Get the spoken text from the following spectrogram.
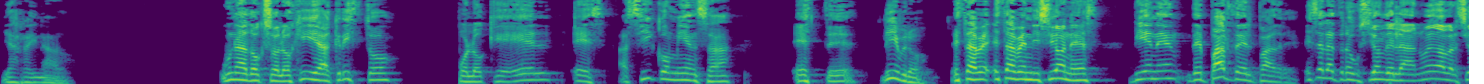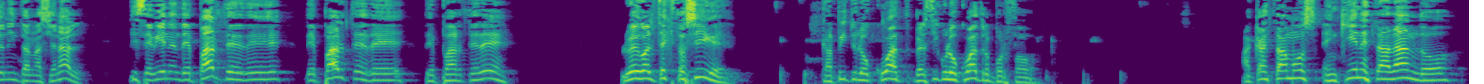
y has reinado una doxología a Cristo por lo que Él es. Así comienza este libro. estas bendiciones vienen de parte del Padre. Esa es la traducción de la nueva versión internacional. Dice, vienen de parte de, de parte de, de parte de. Luego el texto sigue. Capítulo 4, versículo 4, por favor. Acá estamos en quién está dando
